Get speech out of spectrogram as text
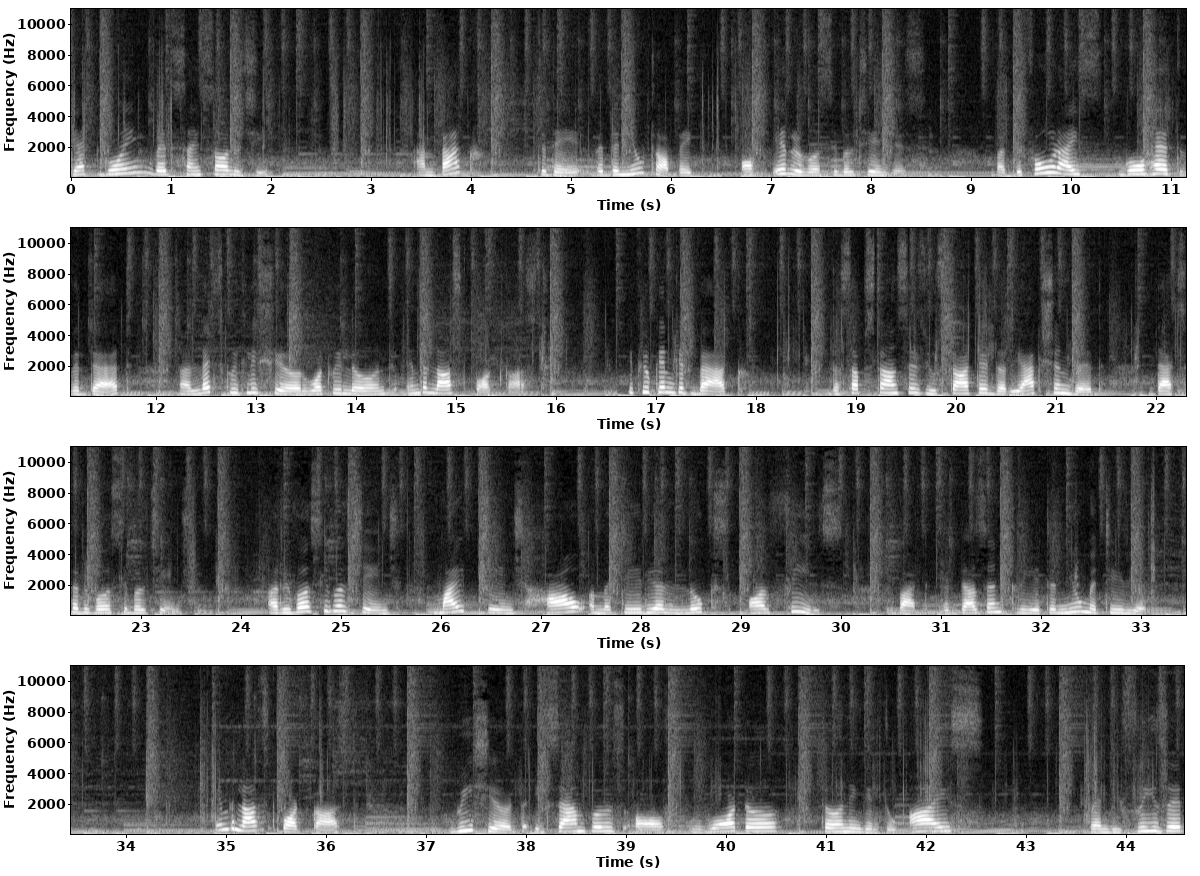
get going with Scienceology. I'm back today with the new topic of irreversible changes. But before I go ahead with that, uh, let's quickly share what we learned in the last podcast. If you can get back the substances you started the reaction with, that's a reversible change. A reversible change might change how a material looks or feels, but it doesn't create a new material. In the last podcast, we shared the examples of water turning into ice when we freeze it,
